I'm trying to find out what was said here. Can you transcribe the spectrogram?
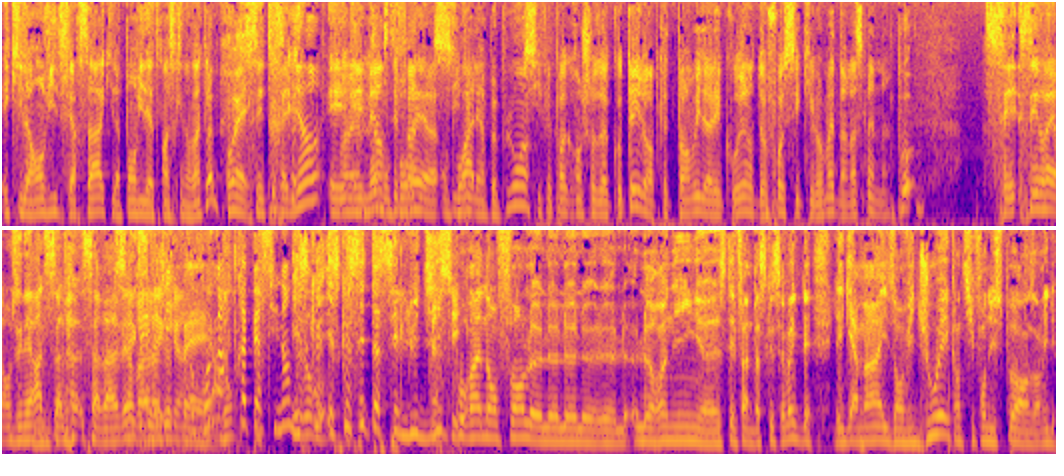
et qu'il a envie de faire ça, qu'il a pas envie d'être inscrit dans un club, Ouais. c'est très bien et, même et même temps, on Stéphane, pourrait, on s'il pourrait fait- aller un peu plus loin. S'il fait pas grand chose à côté, il aura peut-être pas envie d'aller courir deux fois 6 km dans la semaine. C'est c'est vrai, en général ça va ça va avec. va c'est- avec, c'est-. Remarque Donc, très pertinente. Est-ce que est-ce que c'est assez ludique Merci. pour un enfant le le le le, le- running euh, Stéphane? Parce que c'est vrai que les, les gamins ils ont envie de jouer quand ils font du sport ils ont envie de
